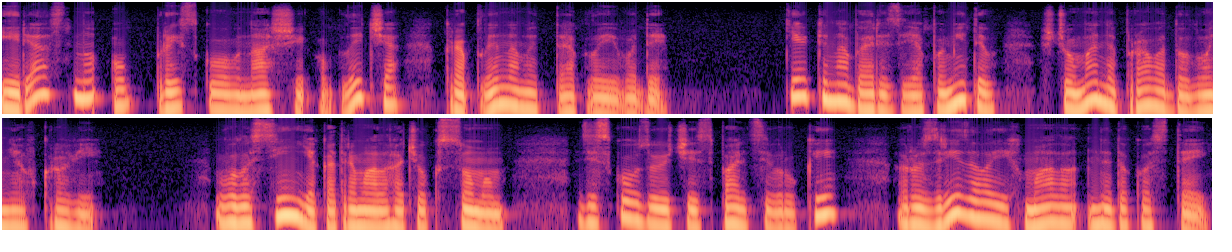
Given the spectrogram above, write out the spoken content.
і рясно обприскував наші обличчя краплинами теплої води. Тільки на березі я помітив, що в мене права долоня в крові. Волосінь, яка тримала гачок з сомом, зісковзуючи з пальців руки, розрізала їх мало не до костей.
